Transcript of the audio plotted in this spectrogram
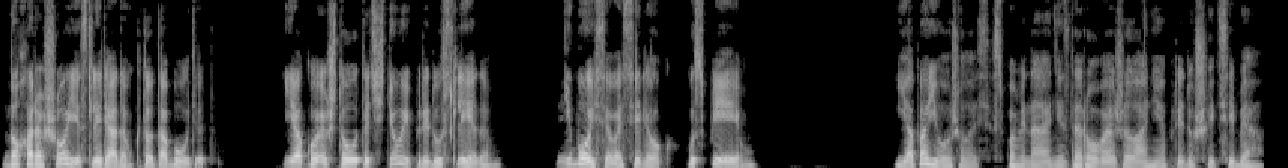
Но хорошо, если рядом кто-то будет. Я кое-что уточню и приду следом. Не бойся, Василек, успеем. Я поежилась, вспоминая нездоровое желание придушить себя.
